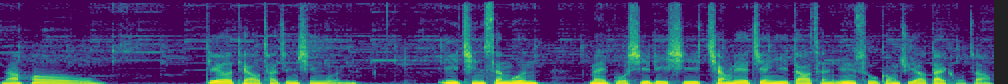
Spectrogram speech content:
然后第二条财经新闻：疫情升温，美国 CDC 强烈建议搭乘运输工具要戴口罩。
